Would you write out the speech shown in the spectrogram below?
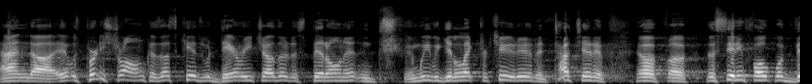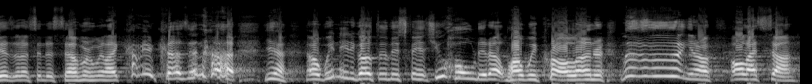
And uh, it was pretty strong because us kids would dare each other to spit on it, and, and we would get electrocuted and touch it. And uh, uh, the city folk would visit us in the summer, and we're like, "Come here, cousin. yeah, uh, we need to go through this fence. You hold it up while we crawl under. You know, all that stuff."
